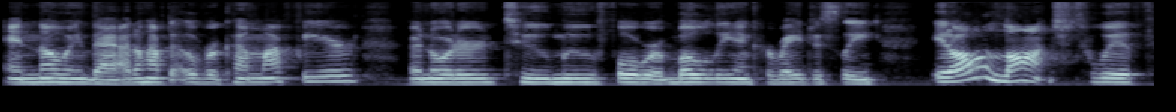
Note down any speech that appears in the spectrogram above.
and knowing that I don't have to overcome my fear in order to move forward boldly and courageously. It all launched with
